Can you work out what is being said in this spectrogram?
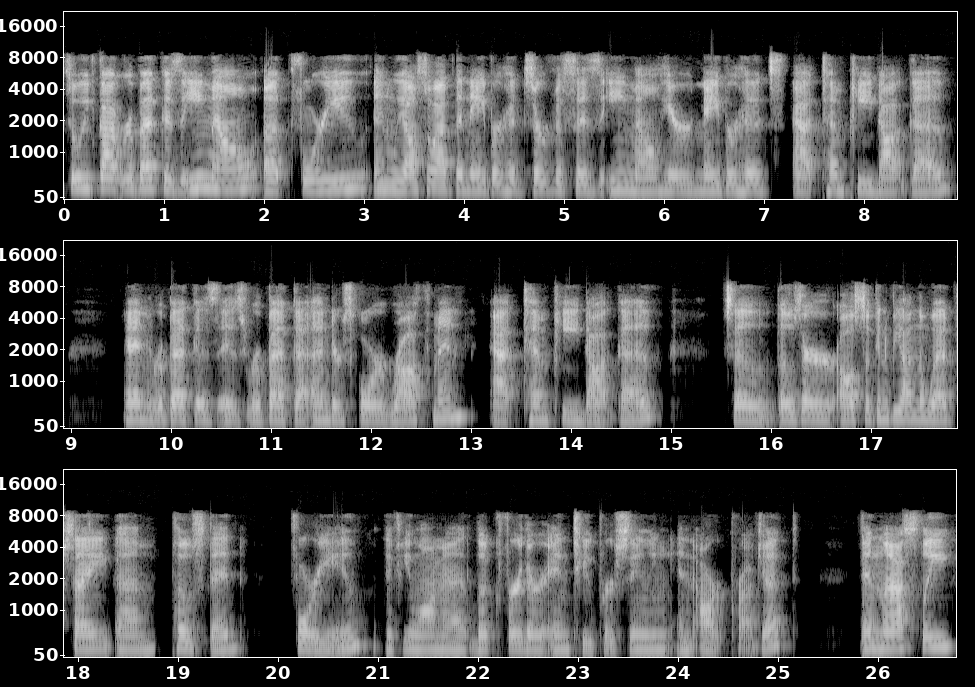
So we've got Rebecca's email up for you, and we also have the neighborhood services email here, neighborhoods at tempe.gov. And Rebecca's is Rebecca underscore Rothman at tempe.gov. So those are also going to be on the website um, posted for you if you want to look further into pursuing an art project. And lastly,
